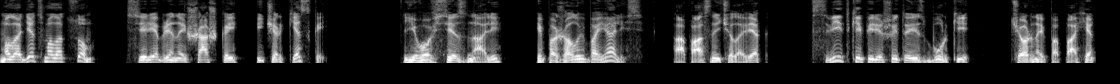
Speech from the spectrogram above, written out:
Молодец молодцом, с серебряной шашкой и черкеской. Его все знали и, пожалуй, боялись. Опасный человек. В свитке, перешитой из бурки черной папахе,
